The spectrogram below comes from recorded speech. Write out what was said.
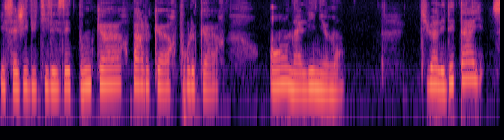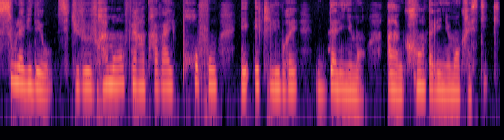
Il s'agit d'utiliser ton cœur par le cœur pour le cœur en alignement tu as les détails sous la vidéo si tu veux vraiment faire un travail profond et équilibré d'alignement, un grand alignement christique.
